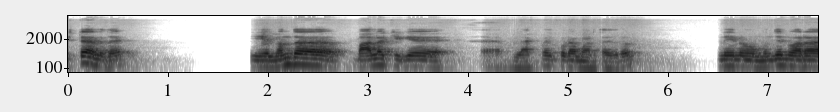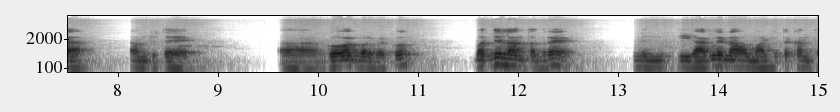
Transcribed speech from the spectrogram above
ಇಷ್ಟೇ ಅಲ್ಲದೆ ಈ ನೊಂದ ಬಾಲಕಿಗೆ ಬ್ಲ್ಯಾಕ್ಮೇಲ್ ಕೂಡ ಮಾಡ್ತಾಯಿದ್ರು ನೀನು ಮುಂದಿನ ವಾರ ನಮ್ಮ ಜೊತೆ ಗೋವಾಗೆ ಬರಬೇಕು. ಬಂದಿಲ್ಲ ಅಂತಂದರೆ ನಿನ್, ಈಗಾಗಲೇ ನಾವು ಮಾಡಿರ್ತಕ್ಕಂಥ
